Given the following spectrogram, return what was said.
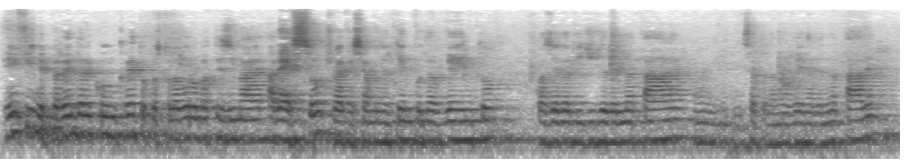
E infine, per rendere concreto questo lavoro battesimale adesso, cioè che siamo nel tempo d'avvento, quasi alla vigilia del Natale, eh, è iniziata la novena del Natale,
